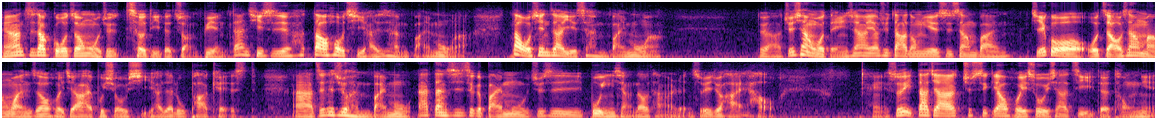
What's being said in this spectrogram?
然后直到国中，我就彻底的转变，但其实到后期还是很白目啊。到我现在也是很白目啊。对啊，就像我等一下要去大东夜市上班，结果我早上忙完之后回家还不休息，还在录 podcast 啊，这个就很白目啊。但是这个白目就是不影响到他人，所以就还好。嘿，所以大家就是要回溯一下自己的童年，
